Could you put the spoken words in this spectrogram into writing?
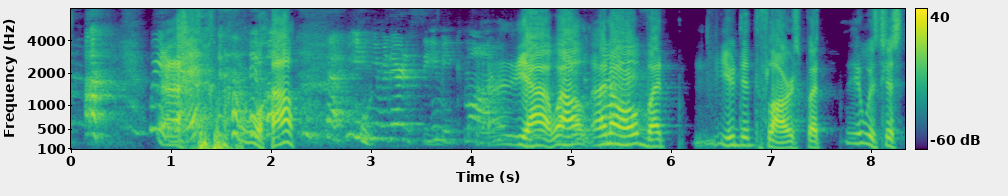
Wait a minute. Well, I mean, you were there to see me. Come on. yeah, well, I know, but you did the flowers, but it was just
